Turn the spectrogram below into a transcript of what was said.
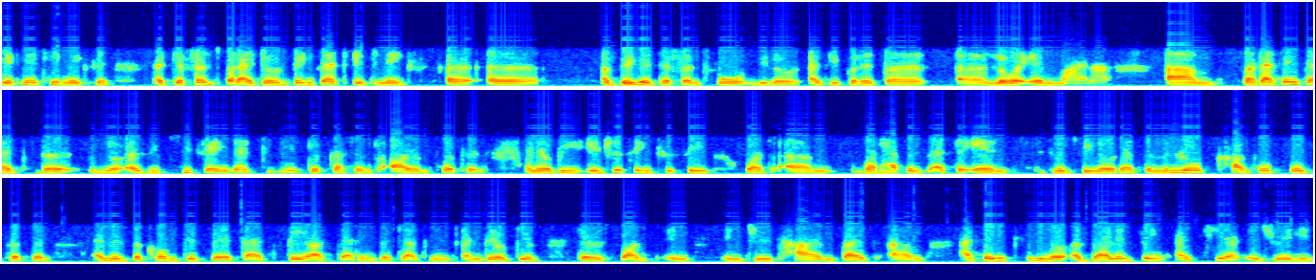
definitely makes a, a, difference, but I don't think that it makes a, a, a, bigger difference for, you know, as you put it, the uh, lower end miner. Um, but I think that the you know as we keep saying that these discussions are important, and it'll be interesting to see what um, what happens at the end because we know that the Mineral Council spokesperson Allan Seccombe just said that they are studying the judgment and they'll give the response in, in due time. But um, I think, you know, a balancing act here is really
